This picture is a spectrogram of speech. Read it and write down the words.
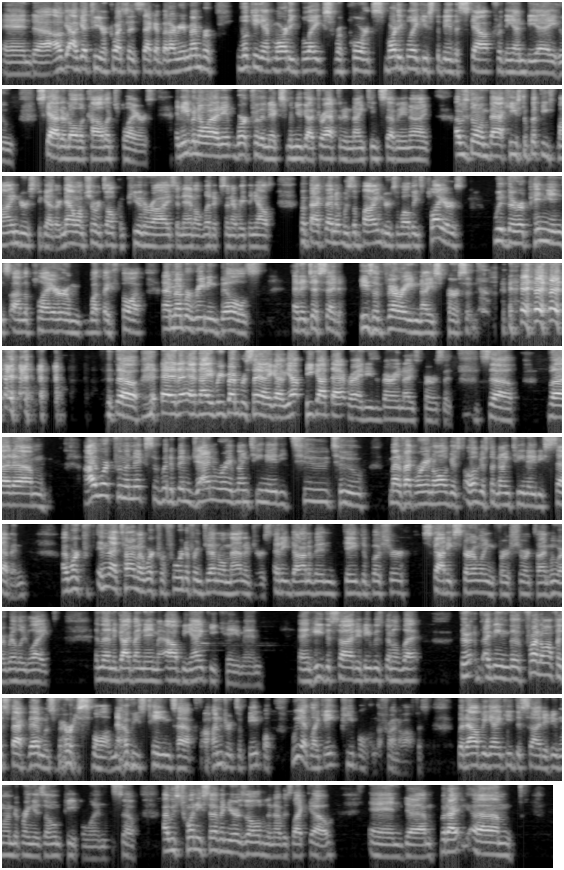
And uh, I'll, I'll get to your question in a second, but I remember looking at Marty Blake's reports. Marty Blake used to be the scout for the NBA who scouted all the college players. And even though I didn't work for the Knicks when you got drafted in 1979, I was going back. He used to put these binders together. Now I'm sure it's all computerized and analytics and everything else. But back then it was the binders of all these players with their opinions on the player and what they thought. And I remember reading Bills and it just said, he's a very nice person. so and, and I remember saying, I go, yep, he got that right. He's a very nice person. So, but um, I worked for the Knicks. It would have been January of 1982 to matter of fact, we're in August, August of 1987. I worked in that time. I worked for four different general managers: Eddie Donovan, Dave DeBusschere, Scotty Stirling for a short time, who I really liked, and then a guy by name Al Bianchi came in and he decided he was going to let there, I mean, the front office back then was very small. Now these teams have hundreds of people. We had like eight people in the front office, but Al Bianchi decided he wanted to bring his own people in. So I was 27 years old and I was let go. And um, but I um,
